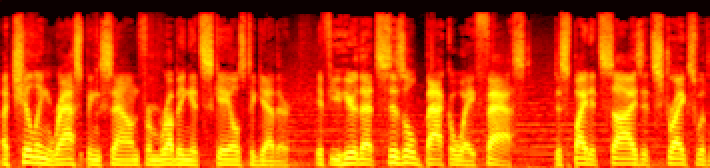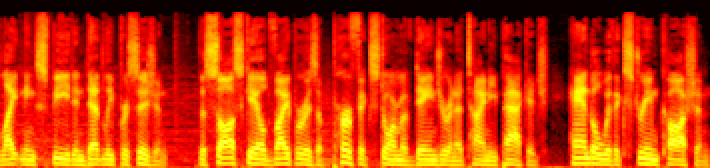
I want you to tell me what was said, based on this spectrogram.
A chilling rasping sound from rubbing its scales together. If you hear that sizzle, back away fast. Despite its size it strikes with lightning speed and deadly precision. The saw-scaled viper is a perfect storm of danger in a tiny package. Handle with extreme caution.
